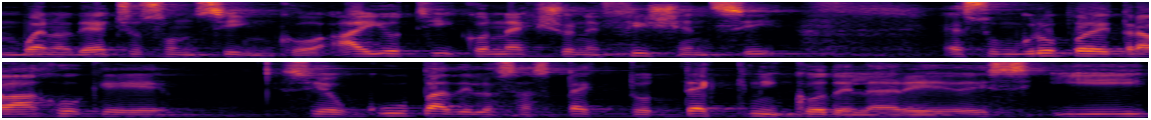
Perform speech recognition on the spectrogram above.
bueno, de hecho son cinco. IoT Connection Efficiency es un grupo de trabajo que se ocupa de los aspectos técnicos de las redes y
